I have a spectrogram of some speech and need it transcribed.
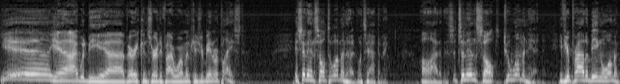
Yeah, yeah, I would be uh, very concerned if I were a woman because you're being replaced. It's an insult to womanhood, what's happening. All out of this. It's an insult to womanhood. If you're proud of being a woman,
